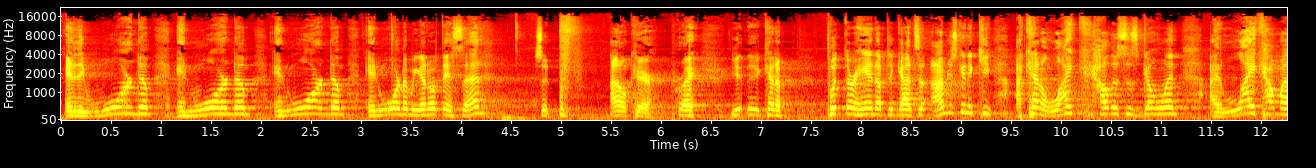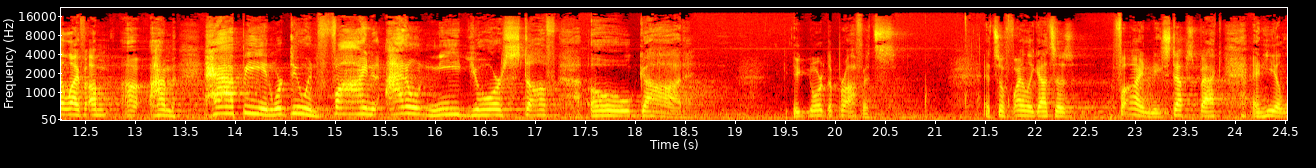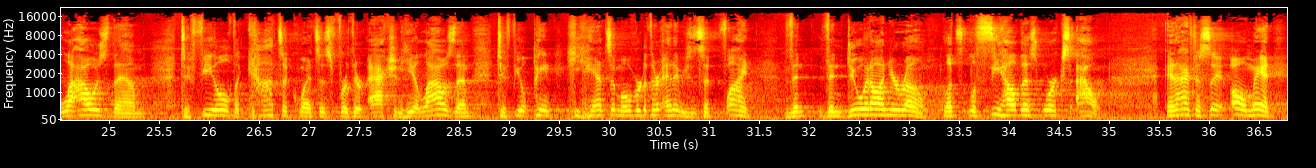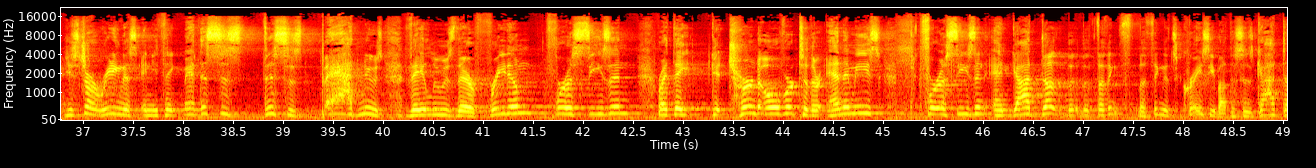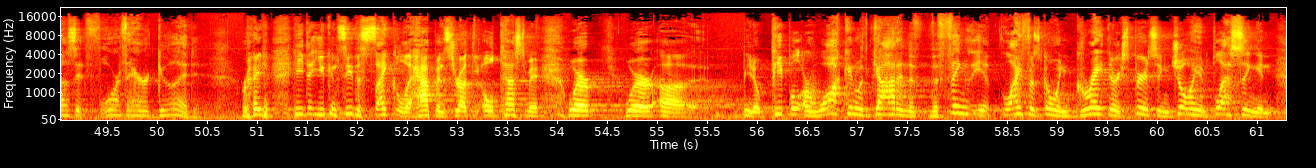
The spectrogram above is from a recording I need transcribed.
And they warned them and warned them and warned them and warned them. You know what they said? They said, I don't care, right? They kind of put their hand up to God and said, I'm just going to keep, I kind of like how this is going. I like how my life, I'm, I'm happy and we're doing fine. And I don't need your stuff, oh God. Ignored the prophets. And so finally, God says, fine. And he steps back and he allows them to feel the consequences for their action. He allows them to feel pain. He hands them over to their enemies and said, fine, then, then do it on your own. Let's, let's see how this works out. And I have to say, oh man, you start reading this and you think, man, this is this is bad news. They lose their freedom for a season, right? They get turned over to their enemies for a season, and God does the, the, the thing, the thing that's crazy about this is God does it for their good, right? He, you can see the cycle that happens throughout the Old Testament where where uh, you know, people are walking with God and the, the things, you know, life is going great. They're experiencing joy and blessing and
